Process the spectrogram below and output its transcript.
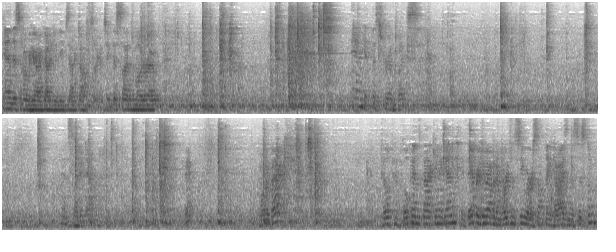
And this one over here, I've got to do the exact opposite. I'm going to take this side of the motor out and get this screw in place. And snug it down. Okay. Motor back. Pull, pin- pull pins back in again. If they ever do have an emergency where something dies in the system,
